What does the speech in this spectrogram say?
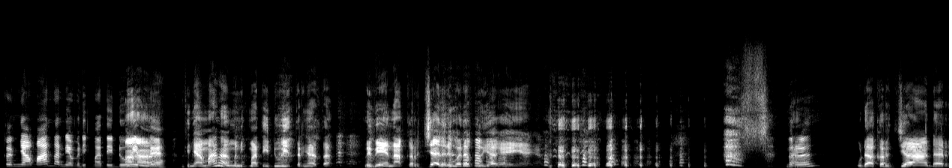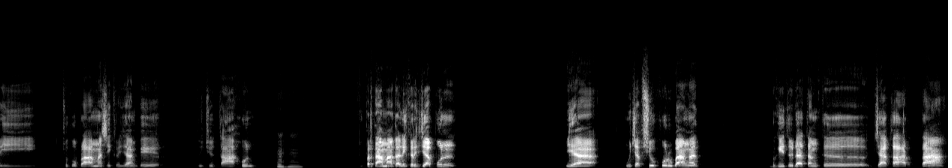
Kenyamanan ya menikmati duit Ah, ya. kenyamanan menikmati duit ternyata lebih enak kerja daripada kuliah kayaknya Nah. Terus? udah kerja dari cukup lama sih kerja hampir tujuh tahun Mhm. pertama kali kerja pun ya ucap syukur banget begitu datang ke Jakarta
